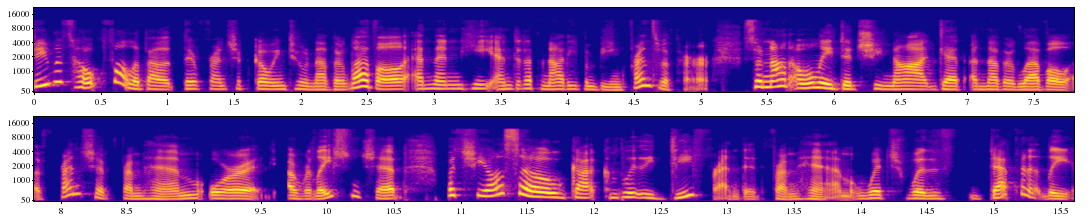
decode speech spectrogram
she was hopeful about their friendship going to another level. And then he ended up not even being friends with her. So not only did she not get another level of friendship from him or a relationship, but she also got completely defriended from him, which was definitely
